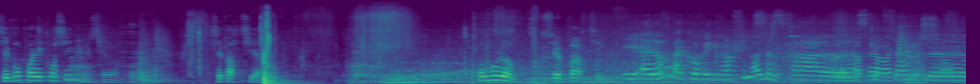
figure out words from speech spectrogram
C'est bon pour les consignes C'est parti. alors. Au boulot. C'est parti. Et alors la chorégraphie, Ah, ça sera euh, Elle un spectacle euh,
